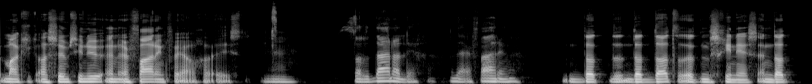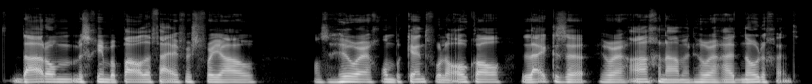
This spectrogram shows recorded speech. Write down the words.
maak ik assumptie nu, een ervaring voor jou geweest. Ja. zal het daaraan liggen, de ervaringen. Dat, dat dat het misschien is. En dat daarom misschien bepaalde vijvers voor jou als heel erg onbekend voelen. Ook al lijken ze heel erg aangenaam en heel erg uitnodigend.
